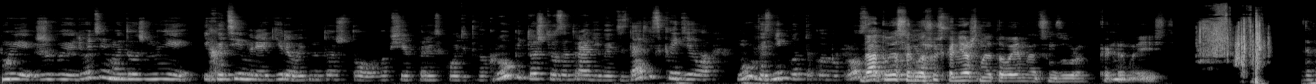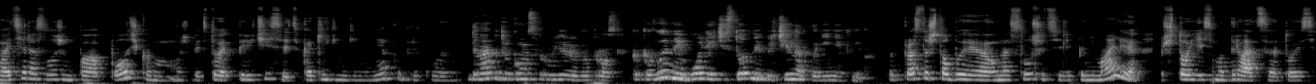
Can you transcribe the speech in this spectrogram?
мы живые люди, мы должны и хотим реагировать на то, что вообще происходит вокруг, и то, что затрагивает издательское дело, ну, возник вот такой вопрос. Да, тут я соглашусь, конечно, это военная цензура, как Мгм. она есть. Давайте разложим по полочкам. Может быть, стоит перечислить, какие книги мы не публикуем. Давай по-другому сформулируем вопрос. Каковы наиболее частотные причины отклонения книг? Вот просто чтобы у нас слушатели понимали, что есть модерация, то есть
